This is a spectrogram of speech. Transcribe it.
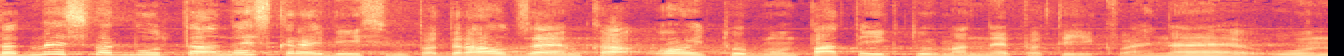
tad mēs varbūt tā neskraidīsim pa draudzēm, ka oi, tur man patīk, tur man nepatīk, vai ne, un,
